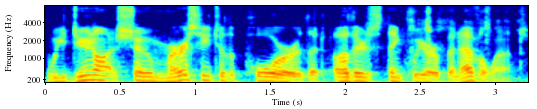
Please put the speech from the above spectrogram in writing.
we do not show mercy to the poor that others think we are benevolent,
